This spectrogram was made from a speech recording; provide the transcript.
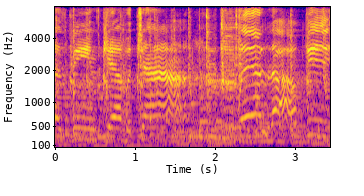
has been cabbage time. Well, I'll be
